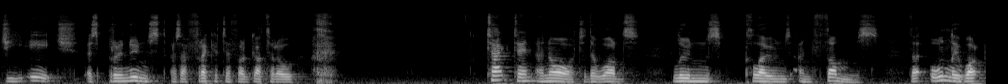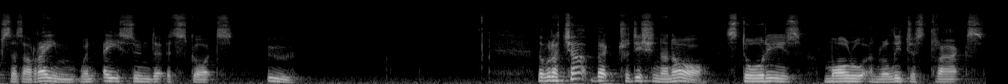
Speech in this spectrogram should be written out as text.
GH is pronounced as a fricative or guttural ch. Tack tent an awe to the words loons, clowns, and thumbs that only works as a rhyme when I sound it as Scots oo. There were a chapbook tradition and all, stories, moral and religious tracts,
